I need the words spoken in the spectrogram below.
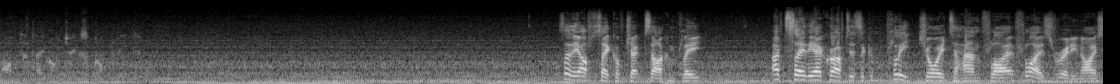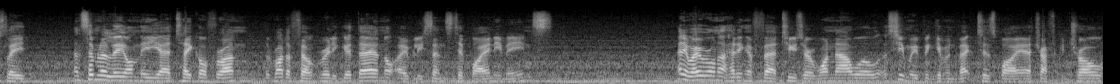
After takeoff checks complete. So the after takeoff checks are complete. I have to say the aircraft is a complete joy to hand fly. It flies really nicely. And similarly on the uh, takeoff run, the rudder felt really good there, not overly sensitive by any means. Anyway, we're on a heading of uh, 201 now. We'll assume we've been given vectors by air traffic control.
